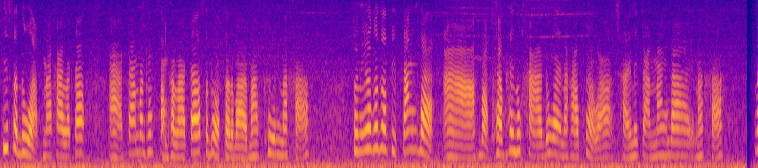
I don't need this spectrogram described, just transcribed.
ที่สะดวกนะคะ แล้วก็การบรรทุกสัมภาระก็สะดวกสบายมากขึ้นนะคะ ตัวนี้เราก็จะติดตั้งเบาะอ่าเบาะแคปให้ลูกค้าด้วยนะคะเผื่อว่าใช้ในการนั่งได้นะคะ ใน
